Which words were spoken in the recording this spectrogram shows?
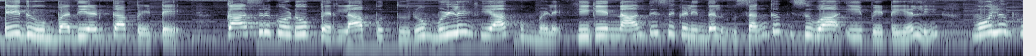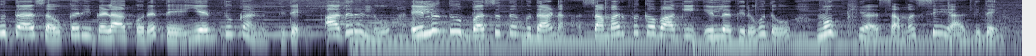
ಇದು ಬದಿಯಡ್ಕ ಪೇಟೆ. ಕಾಸರಗೋಡು ಪೆರ್ಲಾ ಪುತ್ತೂರು ಮುಳ್ಳೇರಿಯ ಕುಂಬಳೆ. ಹೀಗೆ ನಾಲ್ದೆಸೆಗಳಿಂದಲೂ ಸಂಗಮಿಸುವ ಈ ಪೇಟೆಯಲ್ಲಿ ಮೂಲಭೂತ ಸೌಕರ್ಯಗಳ ಕೊರತೆ ಎದ್ದು ಕಾಣುತ್ತಿದೆ. ಅದರಲ್ಲೂ ಇಲ್ಲೊಂದು ಬಸ್ಸು ತಂಗುದಾಣ ಸಮರ್ಪಕವಾಗಿ ಇಲ್ಲದಿರುವುದು ಮುಖ್ಯ ಸಮಸ್ಯೆಯಾಗಿದೆ.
